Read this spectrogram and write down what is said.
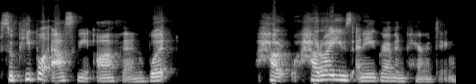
so people ask me often what how how do I use Enneagram in parenting?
